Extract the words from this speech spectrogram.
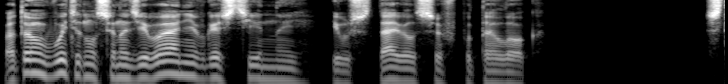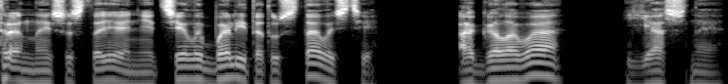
Потом вытянулся на диване в гостиной и уставился в потолок. Странное состояние. Тело болит от усталости, а голова ясная.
